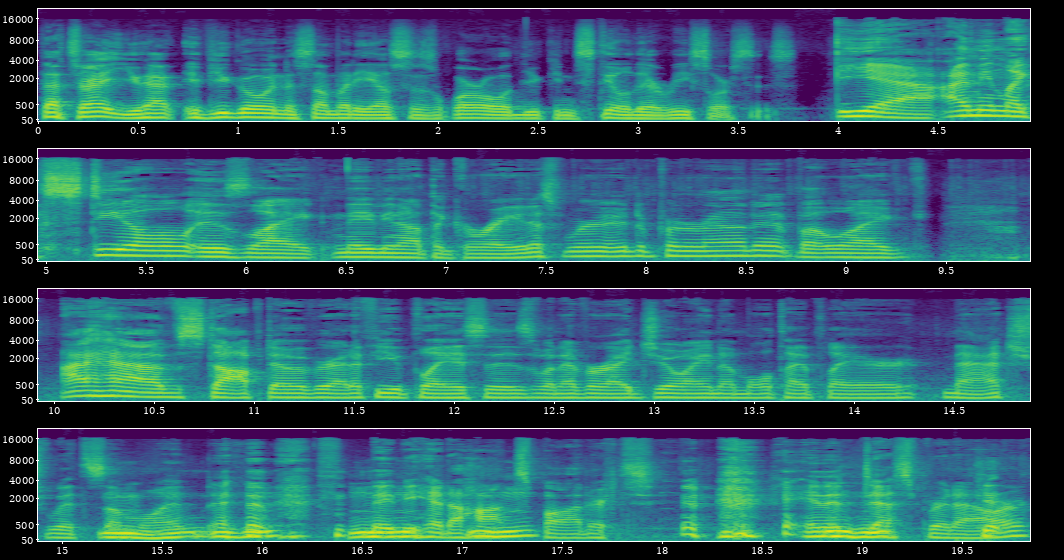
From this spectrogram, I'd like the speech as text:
that's right. You have if you go into somebody else's world, you can steal their resources. Yeah, I mean, like, steal is like maybe not the greatest word to put around it, but like, I have stopped over at a few places whenever I join a multiplayer match with someone, Mm-hmm. maybe hit a hot spot or two in a desperate hour.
